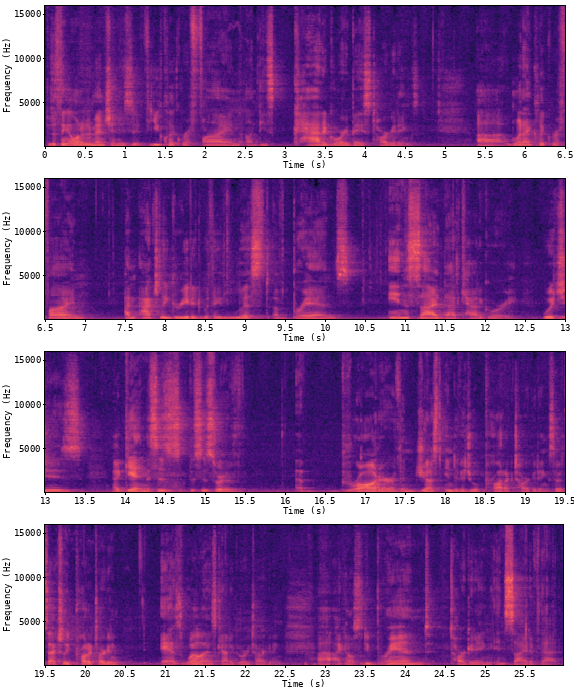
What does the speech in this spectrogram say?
But the thing I wanted to mention is if you click refine on these category based targetings, uh, when I click refine, I'm actually greeted with a list of brands inside that category, which is again, this is this is sort of a broader than just individual product targeting. So it's actually product targeting as well as category targeting. Uh, I can also do brand targeting inside of that.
